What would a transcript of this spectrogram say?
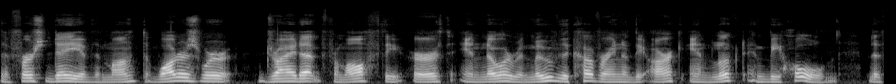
the first day of the month, the waters were dried up from off the earth, and Noah removed the covering of the ark, and looked, and behold, the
